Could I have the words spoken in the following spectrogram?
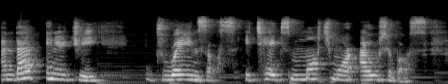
And that energy drains us. It takes much more out of us.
